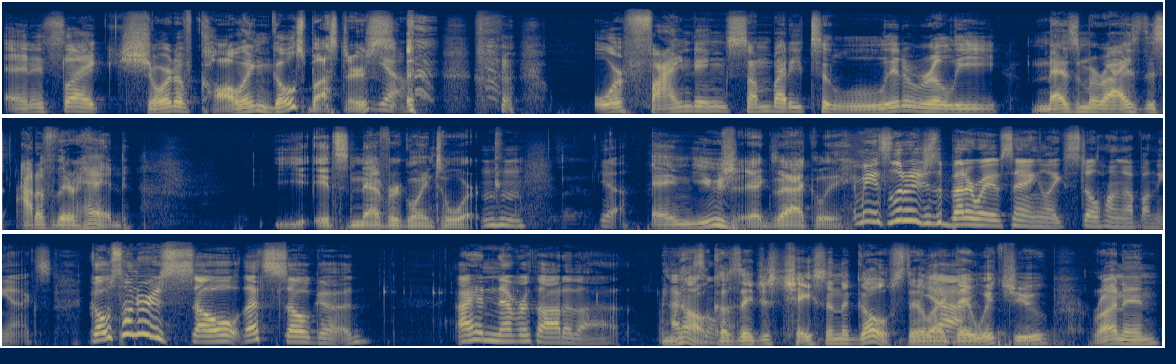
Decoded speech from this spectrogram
And it's like short of calling Ghostbusters, Yeah. or finding somebody to literally mesmerize this out of their head, it's never going to work. Mm-hmm. Yeah. And usually, exactly. I mean, it's literally just a better way of saying like still hung up on the ex. Ghost Hunter is so that's so good. I had never thought of that. No, because they're just chasing the ghosts. They're like they're with you, running,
